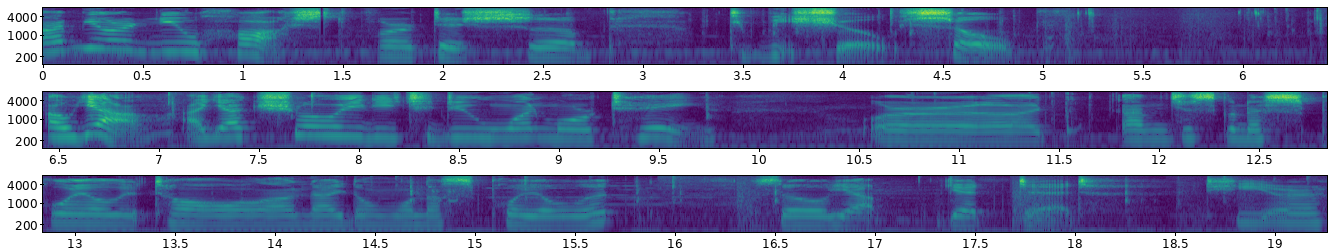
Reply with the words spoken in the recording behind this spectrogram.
I'm your new host for this, um, TV show, so... Oh yeah, I actually need to do one more thing. Or, uh, I'm just gonna spoil it all, and I don't wanna spoil it. So yeah, get dead. Here.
